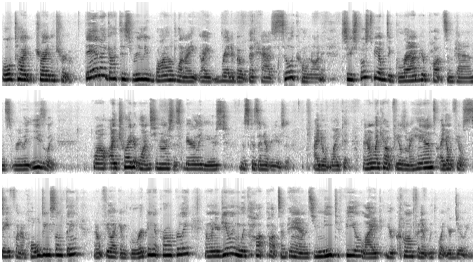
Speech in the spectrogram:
old tried, tried and true. Then I got this really wild one I, I read about that has silicone on it. So you're supposed to be able to grab your pots and pans really easily. Well, I tried it once. You notice it's barely used. This because I never use it. I don't like it. I don't like how it feels in my hands. I don't feel safe when I'm holding something. I don't feel like I'm gripping it properly. And when you're dealing with hot pots and pans, you need to feel like you're confident with what you're doing.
